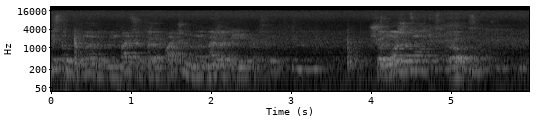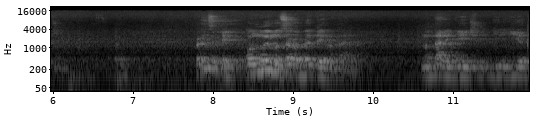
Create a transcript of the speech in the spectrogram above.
Місто пропонує документацію передбачено, ми в межах її працюємо. Що можемо, робимо. В принципі, плануємо це робити і надалі. Надалі діяти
